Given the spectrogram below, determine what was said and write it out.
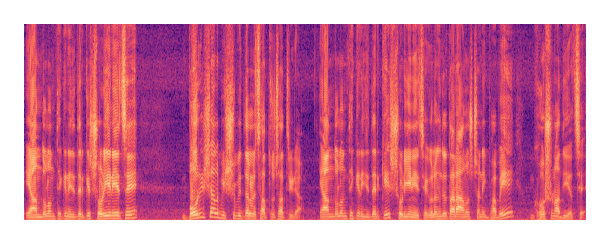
এই আন্দোলন থেকে নিজেদেরকে সরিয়ে নিয়েছে। বরিশাল বিশ্ববিদ্যালয়ের ছাত্রছাত্রীরা এই আন্দোলন থেকে নিজেদেরকে সরিয়ে নিয়েছে। এগুলো কিন্তু তারা আনুষ্ঠানিকভাবে ঘোষণা দিয়েছে।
